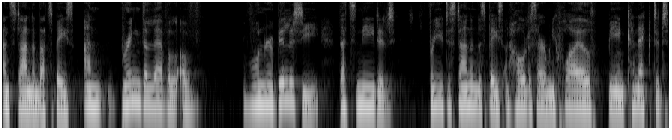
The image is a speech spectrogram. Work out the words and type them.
and stand in that space and bring the level of vulnerability that's needed for you to stand in the space and hold a ceremony while being connected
